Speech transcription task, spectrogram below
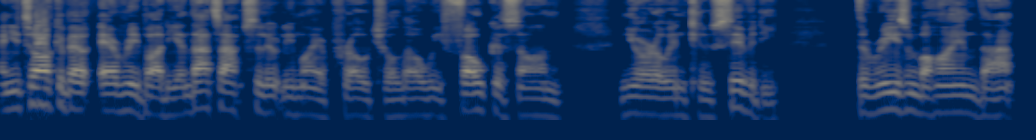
And you talk about everybody, and that's absolutely my approach. Although we focus on neuro inclusivity, the reason behind that,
